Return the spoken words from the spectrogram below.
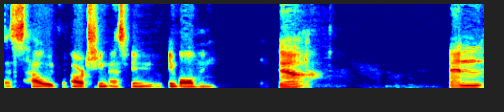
that's how we, our team has been evolving. Yeah, and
